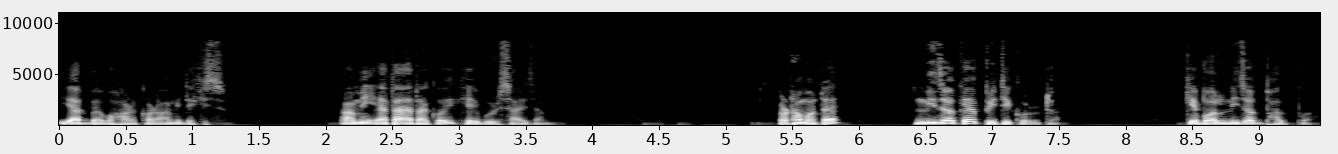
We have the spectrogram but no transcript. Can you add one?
ইয়াত ব্যৱহাৰ কৰা আমি দেখিছো। আমি এটা এটাকৈ সেইবোৰ চাই যাম। প্ৰথমতে নিজকে প্ৰীতি কৰোতা। কেৱল নিজক ভাল পোৱা।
